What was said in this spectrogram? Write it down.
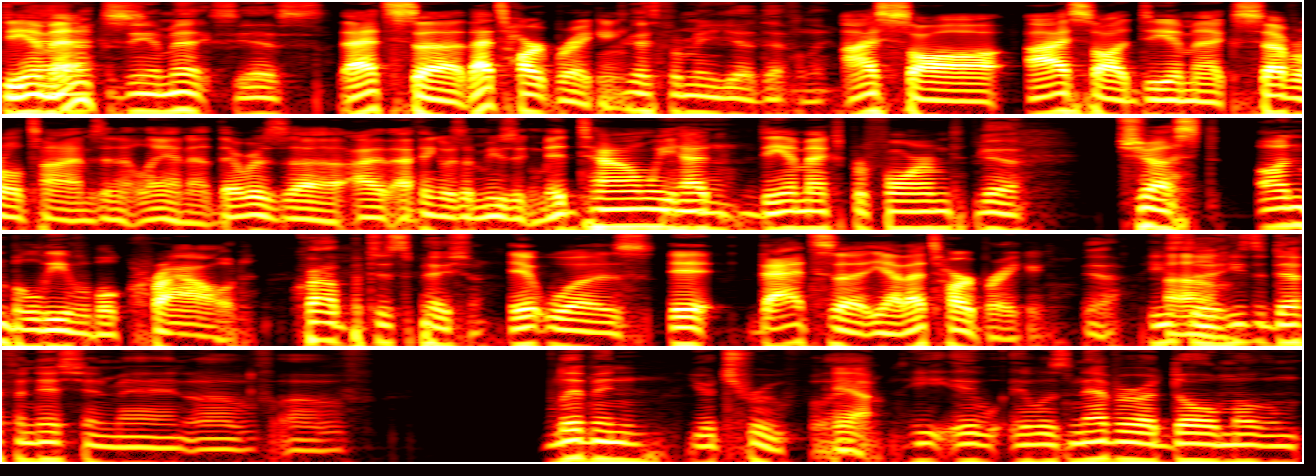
Yeah, DMX. DMX, yes. That's uh, that's heartbreaking. That's for me, yeah, definitely. I saw I saw DMX several times in Atlanta. There was a I, I think it was a Music Midtown. We had DMX performed. Yeah. Just unbelievable crowd. Crowd participation. It was it. That's uh, yeah. That's heartbreaking. Yeah. He's the Um, he's the definition, man, of of living your truth. Like, Yeah. He it, it was never a dull moment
